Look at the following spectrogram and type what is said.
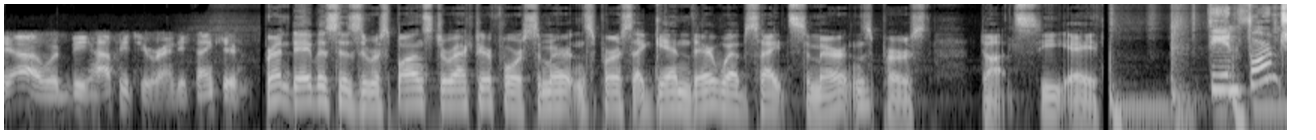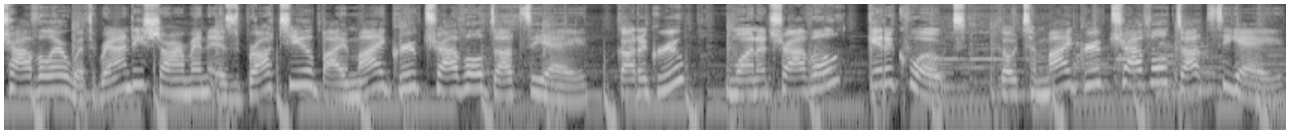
Yeah, I would be happy to, Randy. Thank you. Brent Davis is the response director for Samaritan's Purse. Again, their website, samaritanspurse.ca. The Informed Traveler with Randy Sharman is brought to you by mygrouptravel.ca. Got a group? Want to travel? Get a quote. Go to mygrouptravel.ca.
